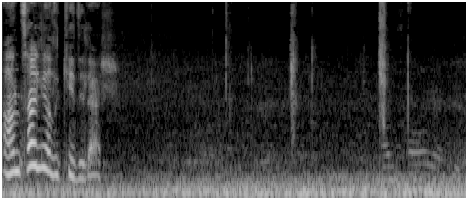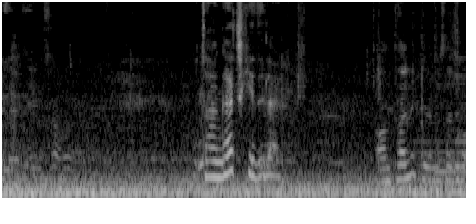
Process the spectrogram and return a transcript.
Antalyalı kediler. Utangaç kediler. Antalya kelimesi acaba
